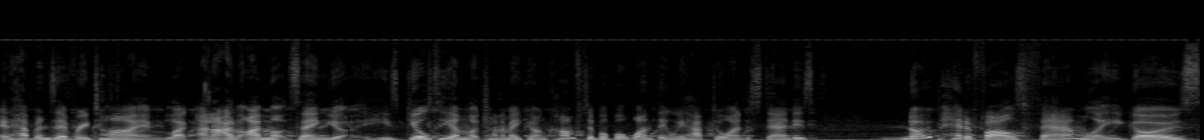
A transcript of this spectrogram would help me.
it happens every time. Like, and I'm, I'm not saying you he's guilty. I'm not trying to make you uncomfortable. But one thing we have to understand is, no pedophile's family goes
